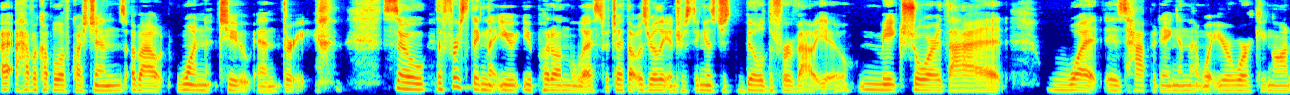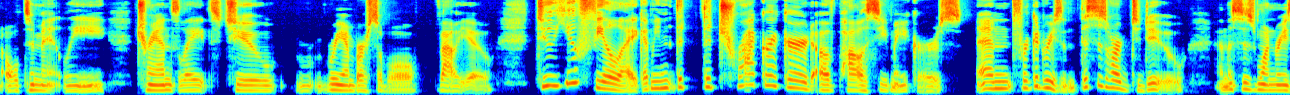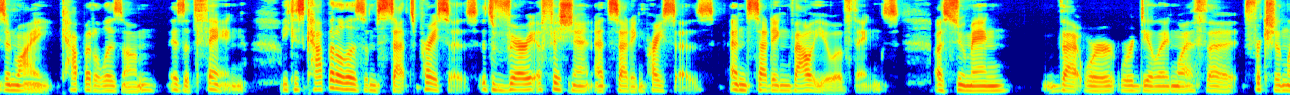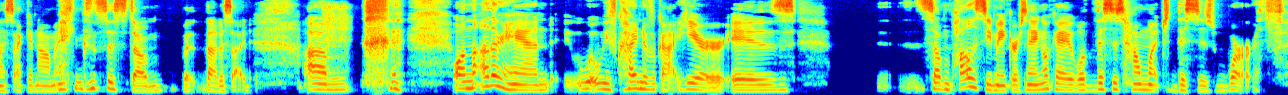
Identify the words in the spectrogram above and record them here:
I have a couple of questions about one, two, and three. so the first thing that you you put on the list, which I thought was really interesting, is just build for value. Make sure that what is happening and that what you're working on ultimately translates to reimbursable value. Do you feel like, I mean, the, the track record of policymakers, and for good reason, this is hard to do. And this is one reason why capitalism is a thing, because capitalism sets prices. It's very efficient at setting prices and setting value of things, assuming that we're we're dealing with a frictionless economic system, but that aside. Um, on the other hand, what we've kind of got here is some policymaker saying, okay, well, this is how much this is worth.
